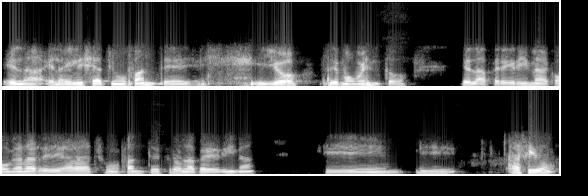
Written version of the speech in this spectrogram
la, en la iglesia triunfante y yo de momento en la peregrina con ganas de llegar a triunfante pero en la peregrina y, ha sido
